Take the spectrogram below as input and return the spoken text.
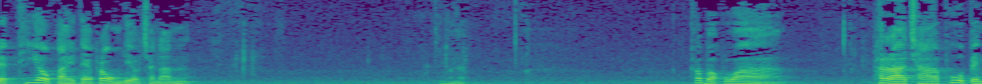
ด็จเที่ยวไปแต่พระองค์เดียวฉะนั้นเขาบอกว่า พระราชาผู้เป็น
